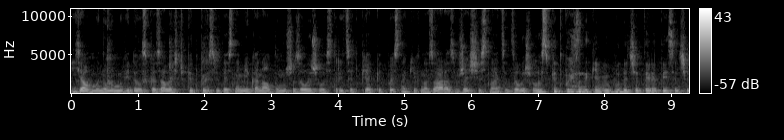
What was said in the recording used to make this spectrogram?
Я в минулому відео сказала, що підписуйтесь на мій канал, тому що залишилось 35 підписників. На зараз вже 16. Залишилось підписників і буде 4 тисячі.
